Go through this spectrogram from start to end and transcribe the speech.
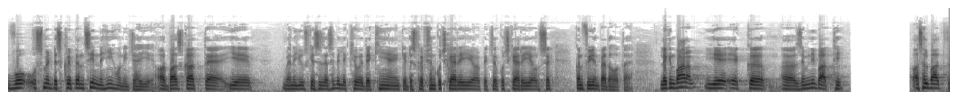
وہ اس میں ڈسکرپنسی نہیں ہونی چاہیے۔ اور بعض کا یہ میں نے یوز کیسز ایسے بھی لکھے ہوئے دیکھے ہیں کہ ڈسکرپشن کچھ کہہ رہی ہے اور پکچر کچھ کہہ رہی ہے اور اس سے کنفیوژن پیدا ہوتا ہے۔ لیکن بہرحال، یہ ایک ضمنی بات تھی۔ اصل بات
